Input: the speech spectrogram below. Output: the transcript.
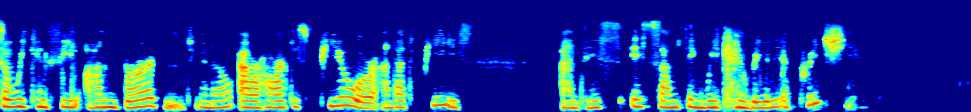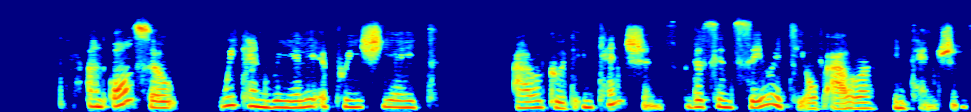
So we can feel unburdened, you know, our heart is pure and at peace. And this is something we can really appreciate. And also, we can really appreciate our good intentions, the sincerity of our intentions.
